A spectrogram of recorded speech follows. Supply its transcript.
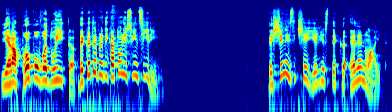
era propovăduită de către predicatorii Sfințirii. Deci ce ne zice el este că Ellen White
